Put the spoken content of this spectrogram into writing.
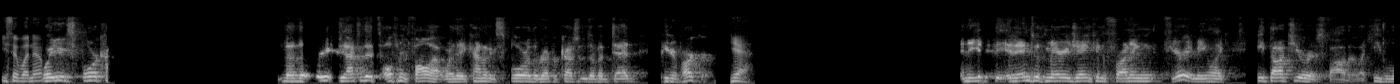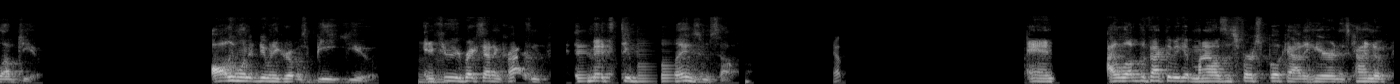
You said what now? Where you explore the, the after this ultimate fallout where they kind of explore the repercussions of a dead peter parker. Yeah and you get the, it ends with Mary Jane confronting Fury, being like, he thought you were his father, like he loved you. All he wanted to do when he grew up was be you. Mm-hmm. And Fury breaks out and cries and admits he blames himself. Yep. And I love the fact that we get Miles' first book out of here, and it's kind of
